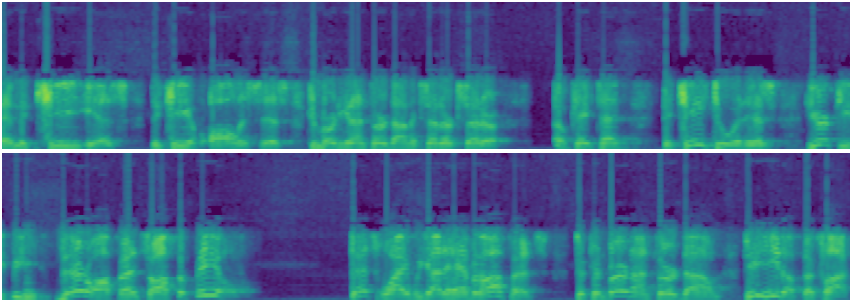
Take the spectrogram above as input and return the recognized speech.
And the key is the key of all this is converting on third down, et cetera, et cetera. Okay, Ted. The key to it is you're keeping their offense off the field. That's why we got to have an offense to convert on third down, to eat up the clock,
